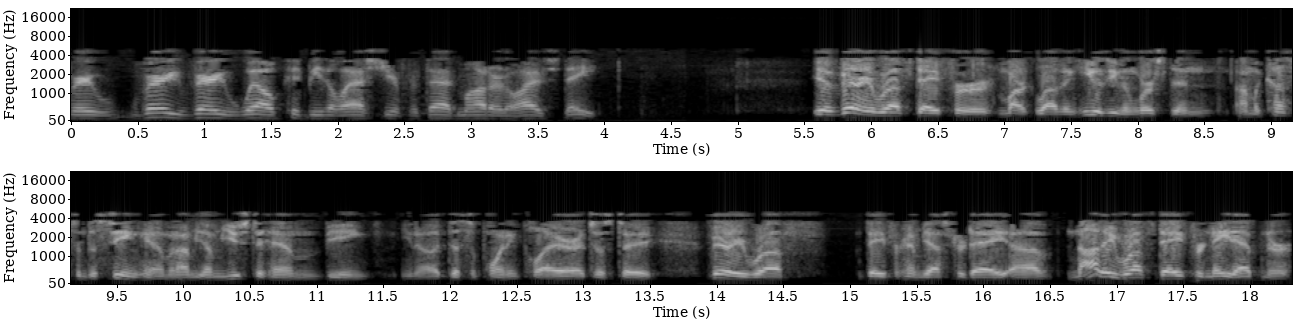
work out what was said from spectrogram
very very very well could be the last year for Thad Matta at Ohio State. Yeah, very rough day for Marc Loving. He was even worse than I'm accustomed to seeing him, and I'm, I'm used to him being, you know, a disappointing player. It's just a very rough day for him yesterday. Uh, not a rough day for Nate Ebner.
